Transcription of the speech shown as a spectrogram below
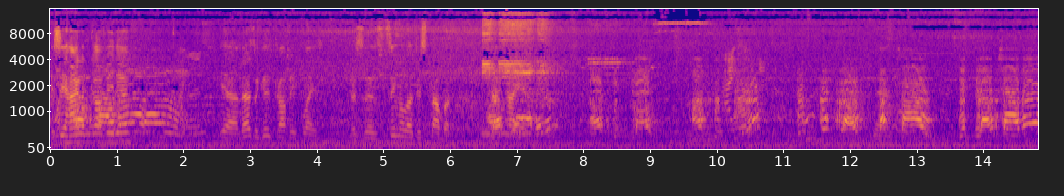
You see Highland coffee there? Yeah, that's a good coffee place. It's uh, similar to Starbucks. That's Highland. Yeah hộp vịt lộn hộp vịt dĩa trứng cốt lộn bắp xào vịt lộn xào ba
